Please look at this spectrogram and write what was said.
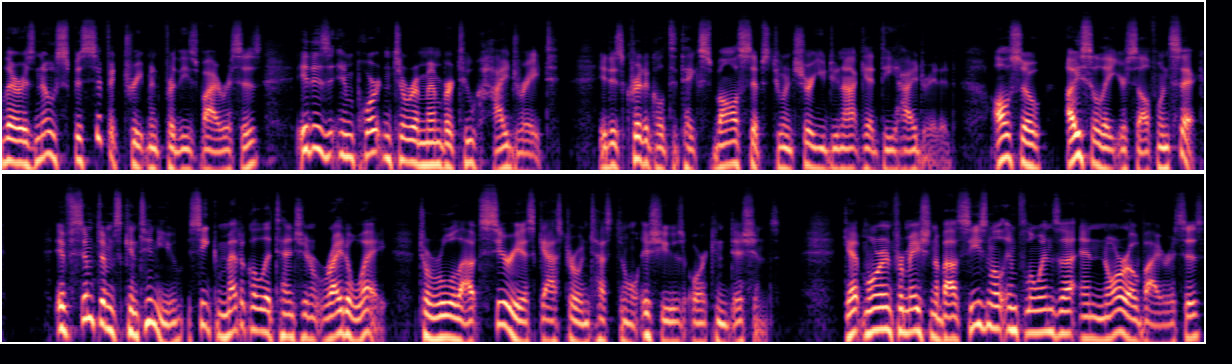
there is no specific treatment for these viruses, it is important to remember to hydrate. It is critical to take small sips to ensure you do not get dehydrated. Also, isolate yourself when sick. If symptoms continue, seek medical attention right away to rule out serious gastrointestinal issues or conditions. Get more information about seasonal influenza and noroviruses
